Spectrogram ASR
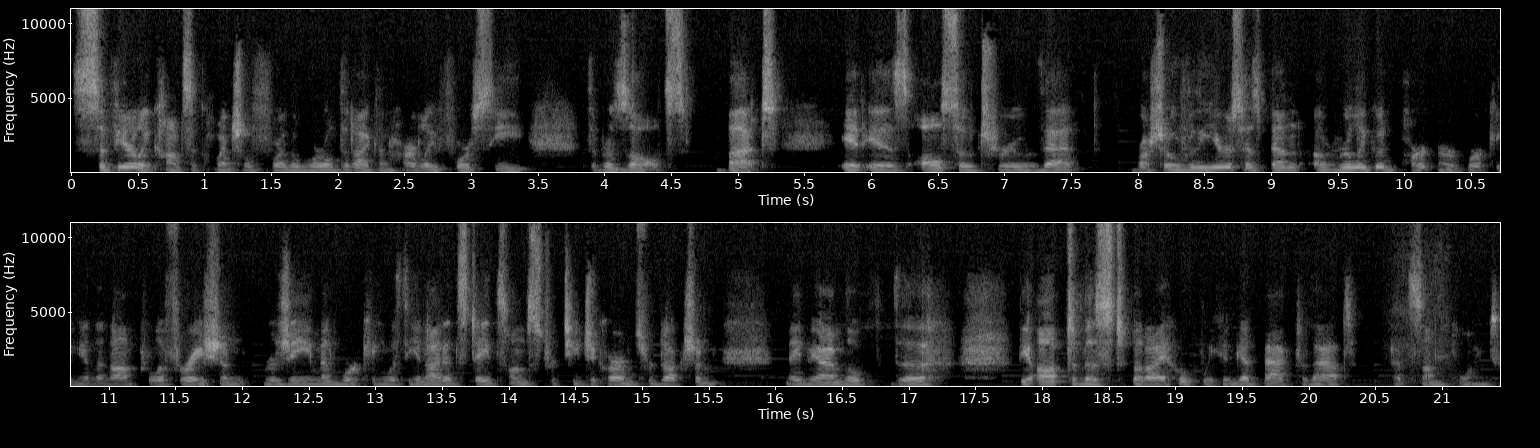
severely consequential for the world that I can hardly foresee the results. But it is also true that Russia over the years has been a really good partner working in the nonproliferation regime and working with the United States on strategic arms reduction. Maybe I'm the, the, the optimist, but I hope we can get back to that at some point.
